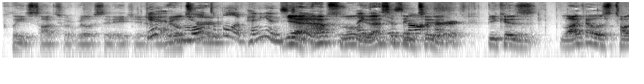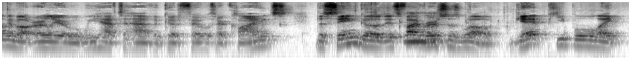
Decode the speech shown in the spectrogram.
please talk to a real estate agent, get multiple opinions Yeah, too. absolutely. Like, That's the thing too. hurt. Because like I was talking about earlier, we have to have a good fit with our clients. The same goes. It's vice Mm-hmm. versa as well. Get people like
